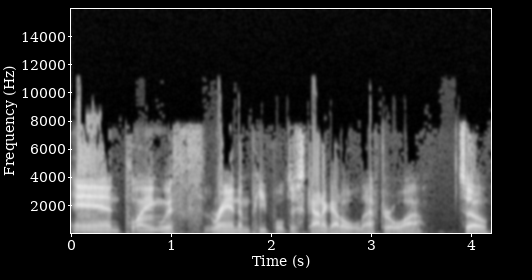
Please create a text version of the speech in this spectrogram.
And playing with random people just kind of got old after a while. So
